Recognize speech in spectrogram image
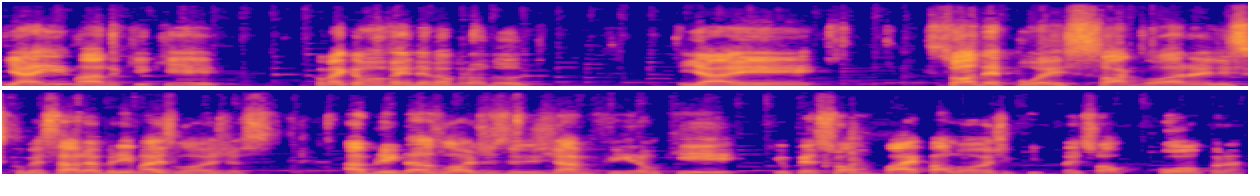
e aí, mano, que que, como é que eu vou vender meu produto? E aí, só depois, só agora, eles começaram a abrir mais lojas. Abrindo as lojas, eles já viram que, que o pessoal vai pra loja, que o pessoal compra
